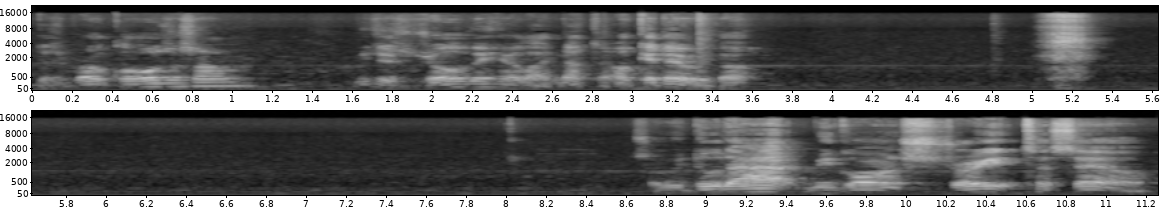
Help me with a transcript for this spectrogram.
does bro close or something? We just drove in here like nothing. Okay, there we go. So we do that. We going straight to sell.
